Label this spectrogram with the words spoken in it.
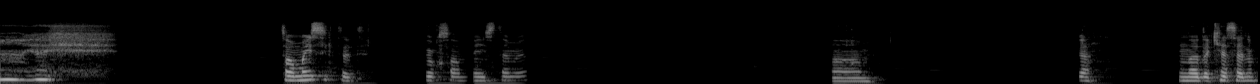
Ay, ay. Savmayı siktir. Yok savmayı istemiyor. Tamam. Gel. Bunları da keselim.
